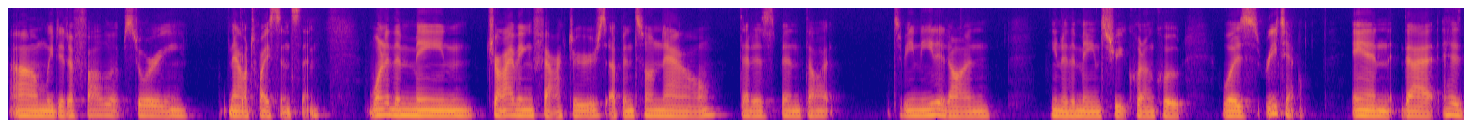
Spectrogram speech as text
Um, we did a follow up story now twice since then. One of the main driving factors up until now that has been thought to be needed on you know the main street quote unquote was retail and that has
